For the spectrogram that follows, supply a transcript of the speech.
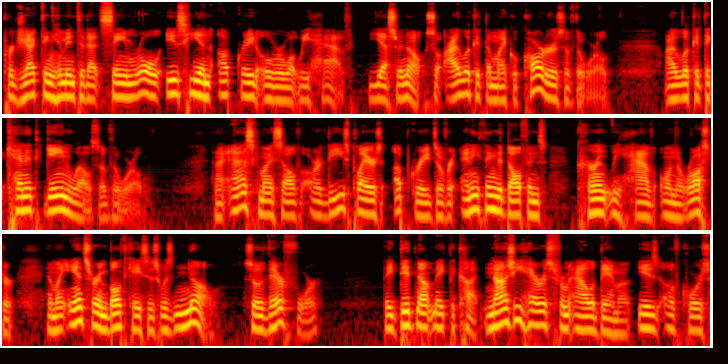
projecting him into that same role, is he an upgrade over what we have? Yes or no? So I look at the Michael Carters of the world. I look at the Kenneth Gainwells of the world. And I ask myself, are these players upgrades over anything the Dolphins currently have on the roster? And my answer in both cases was no. So therefore, they did not make the cut. Najee Harris from Alabama is, of course,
